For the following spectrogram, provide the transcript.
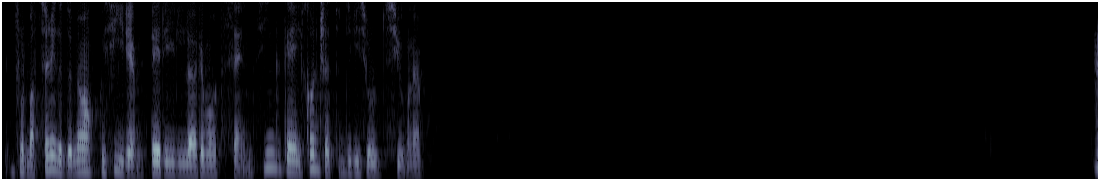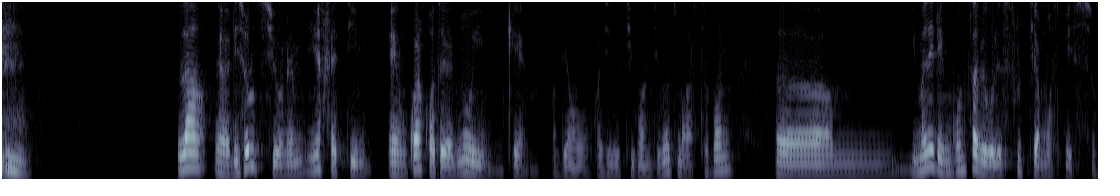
informazione che dobbiamo acquisire per il remote sensing, che è il concetto di risoluzione. La eh, risoluzione in effetti è un qualcosa che noi, che abbiamo quasi tutti quanti uno smartphone, ehm, in maniera inconsapevole sfruttiamo spesso.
